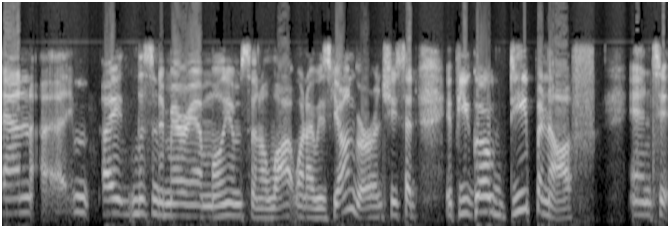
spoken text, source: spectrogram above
And I, I listened to Marianne Williamson a lot when I was younger, and she said if you go deep enough into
